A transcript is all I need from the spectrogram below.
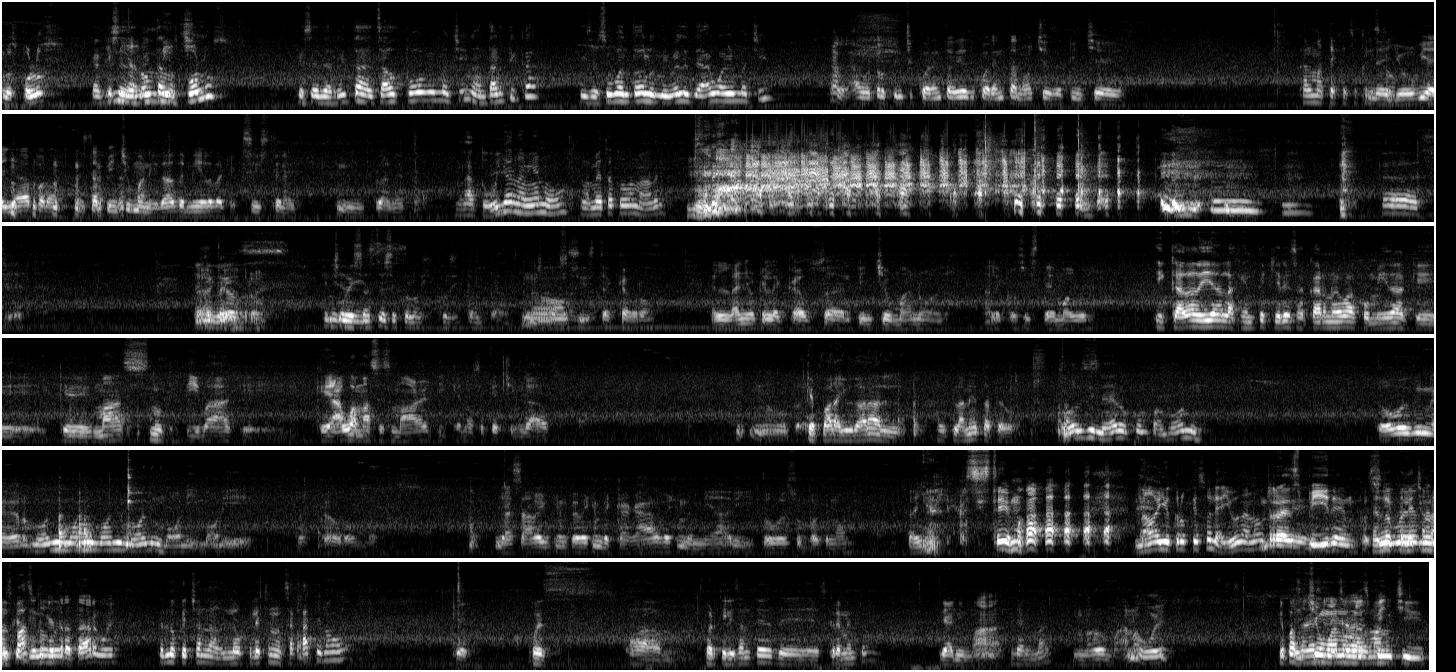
Los polos. Ya que se derritan Long los Beach. polos, que se derrita el South Pole bien machín, Antártica, y se suban todos los niveles de agua bien machín. Ojalá, otro pinche 40 días y 40 noches de pinche Cálmate, Jesucristo. de lluvia ya para esta pinche humanidad de mierda que existe en el, en el planeta. La tuya, la mía no. La meta toda madre. Ah, shit. Está cabrón. Pinche desastres ecológicos y tal pedo. No, sí está cabrón. El daño que le causa el pinche humano al, al ecosistema, güey. Y cada día la gente quiere sacar nueva comida que, que más nutritiva, que, que agua más smart y que no sé qué chingados. No, Que para ayudar al, al planeta, pero Todo es dinero, compa, money. todo es dinero. Money, money, money, money. money, money. Cabrón, güey. Ya saben, gente, dejen de cagar, dejen de miar y todo eso para que no dañen el ecosistema. No, yo creo que eso le ayuda, ¿no? Porque Respiren, pues es sí, lo que güey, le echan al que pasto, tienen que güey. tratar, güey. Es lo que echan la- lo que le echan al zacate, ¿no? güey? ¿Qué? Pues am, fertilizantes de excremento De animal, de animal. no de humano, güey. ¿Qué pasaría Pinche humano las al humano? pinche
